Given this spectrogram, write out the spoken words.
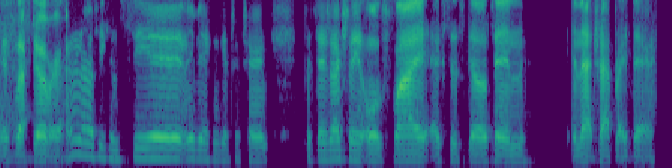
is left over. I don't know if you can see it. Maybe I can get to turn. But there's actually an old fly exoskeleton in that trap right there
